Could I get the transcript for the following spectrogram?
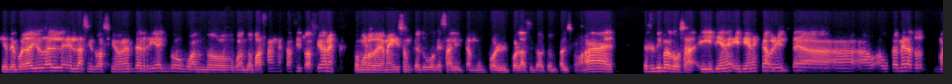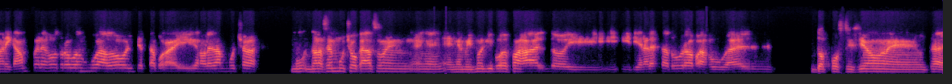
que te puede ayudar en las situaciones de riesgo cuando, cuando pasan estas situaciones, como lo de Mason que tuvo que salir también por, por la situación personal, ese tipo de cosas. Y, tiene, y tienes que abrirte a, a, a buscar, mira, tú, Mari Campbell es otro buen jugador que está por ahí, que no le dan mucha, no le hacen mucho caso en, en, en el mismo equipo de Fajardo y, y, y, tiene la estatura para jugar dos posiciones, o sea,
